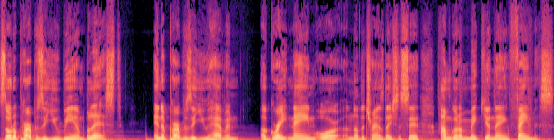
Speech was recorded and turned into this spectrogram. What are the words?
So the purpose of you being blessed and the purpose of you having a great name or another translation said, I'm to make your name famous.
